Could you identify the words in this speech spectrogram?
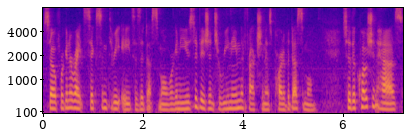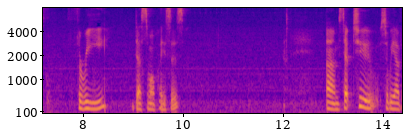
So if we're going to write 6 and 3 eighths as a decimal, we're going to use division to rename the fraction as part of a decimal. So the quotient has three decimal places. Um, step two, so we have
